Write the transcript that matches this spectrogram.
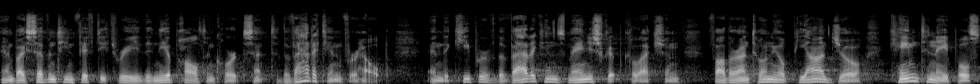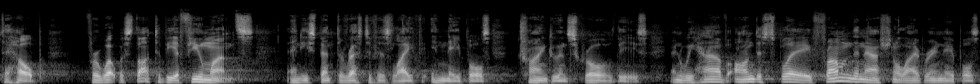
And by 1753, the Neapolitan court sent to the Vatican for help. And the keeper of the Vatican's manuscript collection, Father Antonio Piaggio, came to Naples to help for what was thought to be a few months and he spent the rest of his life in Naples trying to enscroll these. And we have on display from the National Library in Naples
